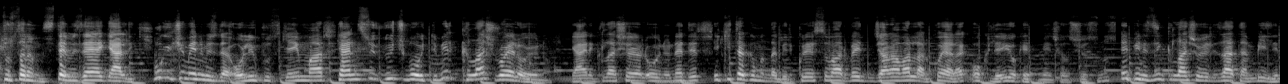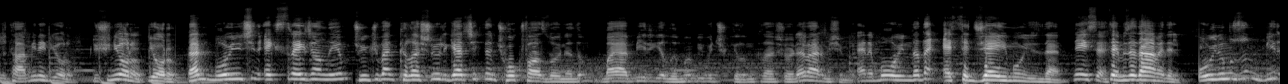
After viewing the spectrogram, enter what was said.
Evet dostlarım sitemize geldik. Bugünkü menümüzde Olympus Game var. Kendisi 3 boyutlu bir Clash Royale oyunu. Yani Clash Royale oyunu nedir? İki takımın da bir kulesi var ve canavarlar koyarak o kuleyi yok etmeye çalışıyorsunuz. Hepinizin Clash Royale'i zaten bildiğini tahmin ediyorum. Düşünüyorum diyorum. Ben bu oyun için ekstra heyecanlıyım. Çünkü ben Clash Royale'i gerçekten çok fazla oynadım. Baya bir yılımı, bir buçuk yılımı Clash Royale'e vermişim. Yani bu oyunda da eseceğim o yüzden. Neyse sitemize devam edelim. Oyunumuzun bir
